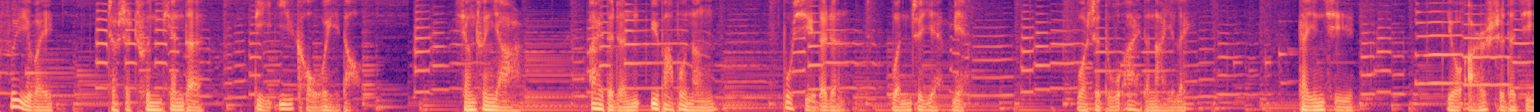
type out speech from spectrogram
私以为这是春天的第一口味道。香椿芽儿，爱的人欲罢不能，不喜的人闻之掩面。我是独爱的那一类，该因其有儿时的记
